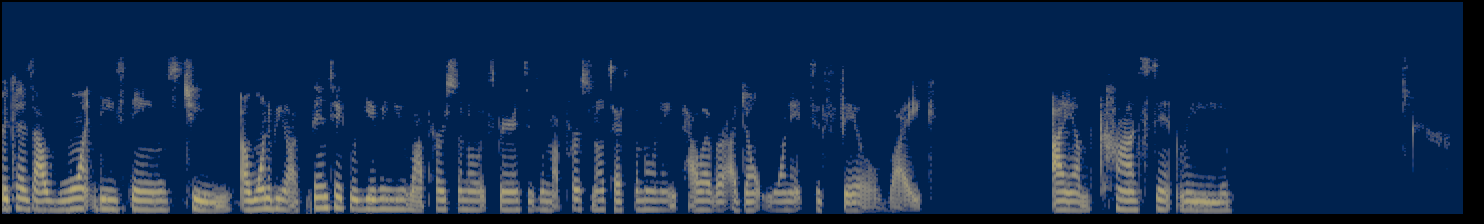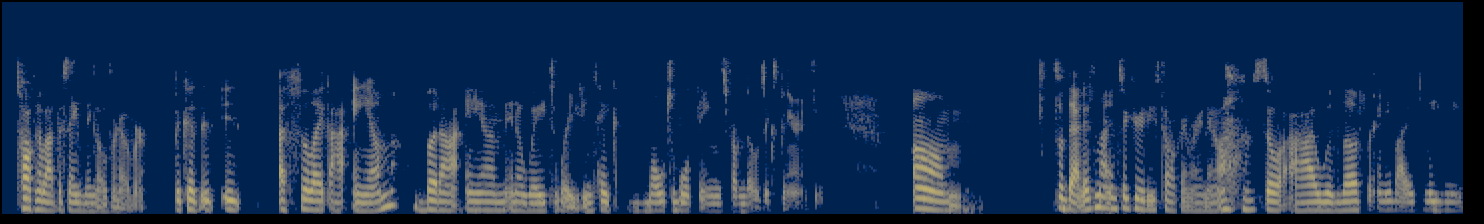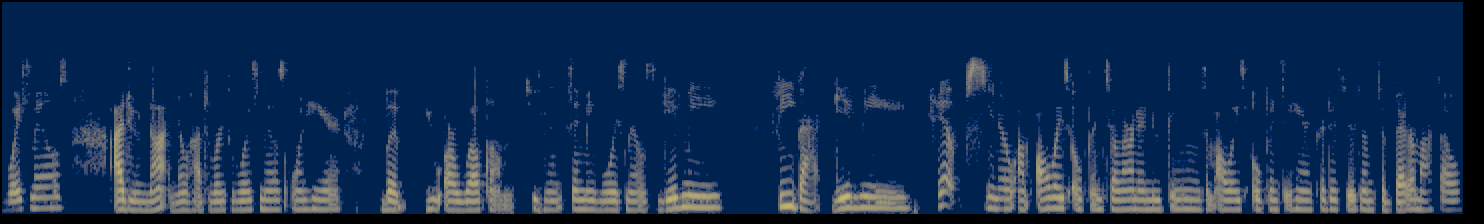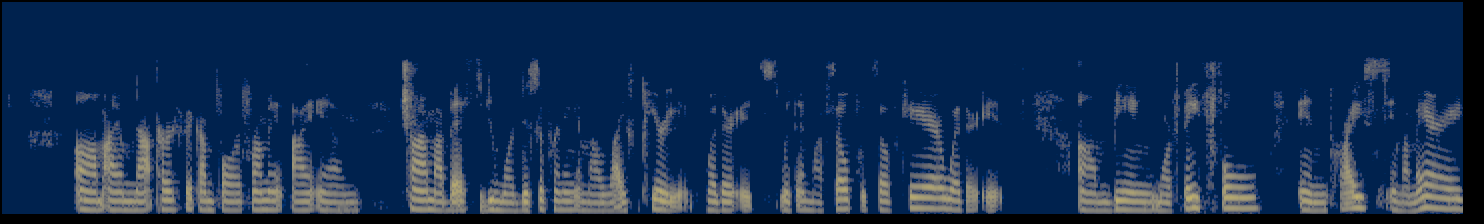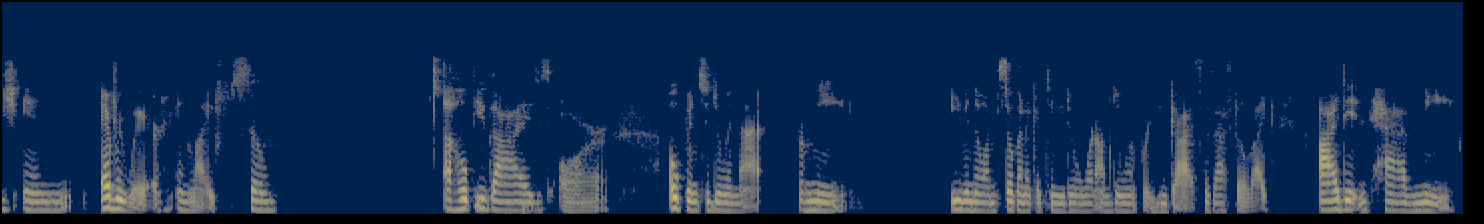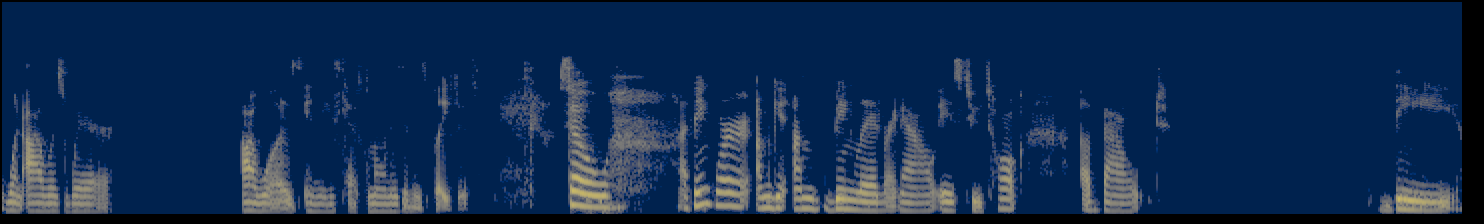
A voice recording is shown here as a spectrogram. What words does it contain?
because I want these things to, I want to be authentic with giving you my personal experiences and my personal testimonies. However, I don't want it to feel like I am constantly talking about the same thing over and over because it, it I feel like I am, but I am in a way to where you can take multiple things from those experiences. Um, so that is my insecurities talking right now. So I would love for anybody to leave me voicemails. I do not know how to work the voicemails on here, but you are welcome to send me voicemails. Give me feedback, give me tips. You know, I'm always open to learning new things. I'm always open to hearing criticism to better myself. Um, I am not perfect. I'm far from it. I am trying my best to do more disciplining in my life, period. Whether it's within myself with self care, whether it's um, being more faithful in Christ, in my marriage, in everywhere in life. So I hope you guys are open to doing that for me, even though I'm still going to continue doing what I'm doing for you guys because I feel like I didn't have me when I was where I was in these testimonies in these places. So I think where I'm get I'm being led right now is to talk about the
